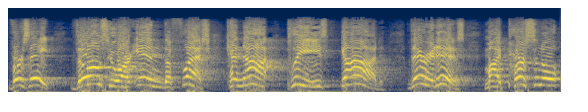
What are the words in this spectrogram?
Verse 8, those who are in the flesh cannot please God. There it is. My personal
